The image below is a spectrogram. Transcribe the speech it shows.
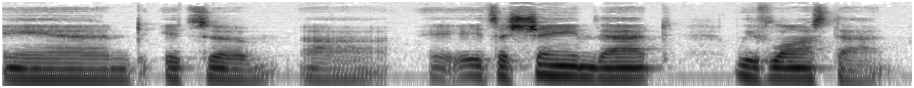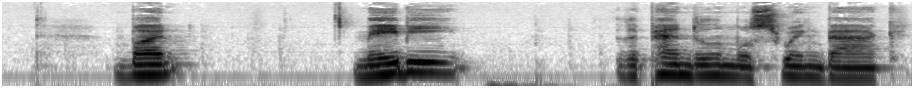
And it's a, uh, it's a shame that we've lost that. But maybe the pendulum will swing back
